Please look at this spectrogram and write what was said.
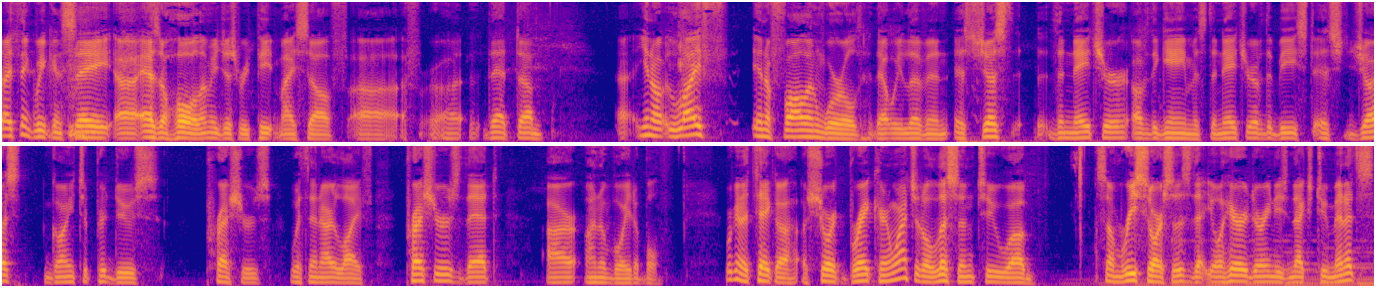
So I think we can say, uh, as a whole, let me just repeat myself, uh, uh, that um, uh, you know, life in a fallen world that we live in, it's just the nature of the game. It's the nature of the beast. It's just going to produce pressures within our life, pressures that are unavoidable. We're going to take a, a short break here, and I want you to listen to uh, some resources that you'll hear during these next two minutes.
